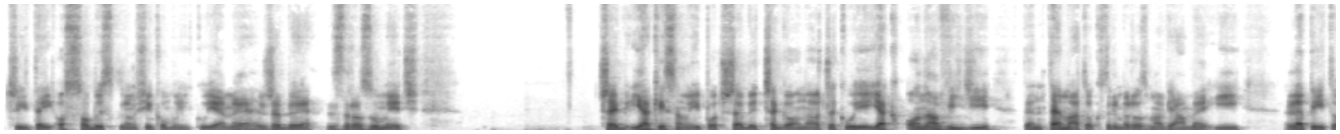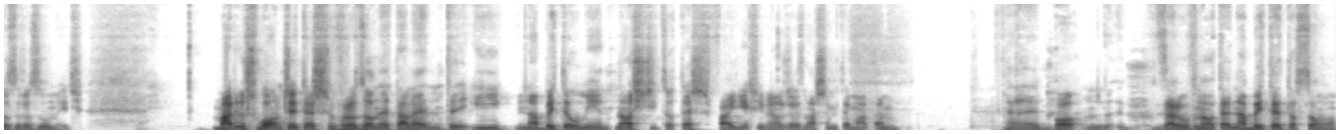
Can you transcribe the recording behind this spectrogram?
czyli tej osoby, z którą się komunikujemy, żeby zrozumieć, jakie są jej potrzeby, czego ona oczekuje, jak ona widzi ten temat, o którym rozmawiamy i lepiej to zrozumieć. Mariusz łączy też wrodzone talenty i nabyte umiejętności, co też fajnie się wiąże z naszym tematem, e, bo zarówno te nabyte to są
